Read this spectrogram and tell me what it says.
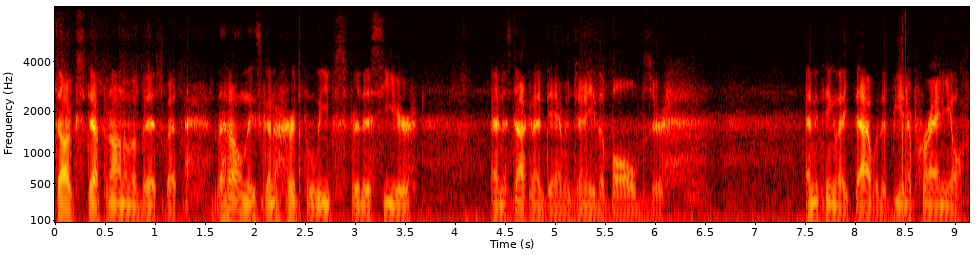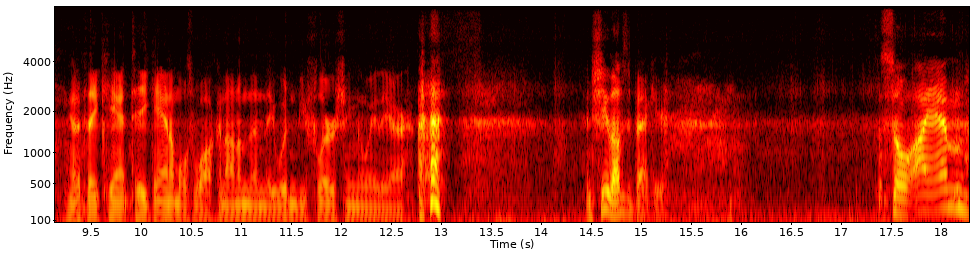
Dog stepping on them a bit, but that only is going to hurt the leaves for this year and it's not going to damage any of the bulbs or anything like that with it being a perennial. And if they can't take animals walking on them, then they wouldn't be flourishing the way they are. and she loves it back here. So I am,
